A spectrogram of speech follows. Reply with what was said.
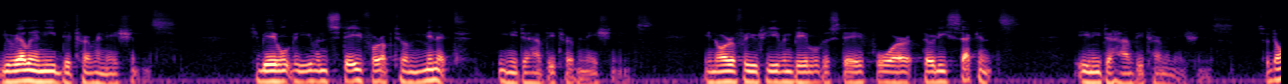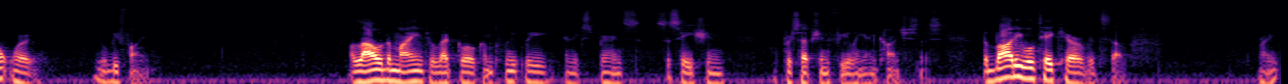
you really need determinations. To be able to even stay for up to a minute, you need to have determinations. In order for you to even be able to stay for 30 seconds, you need to have determinations. So don't worry, you'll be fine. Allow the mind to let go completely and experience cessation of perception, feeling, and consciousness. The body will take care of itself right?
